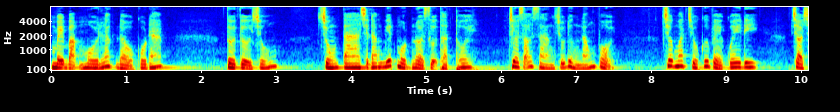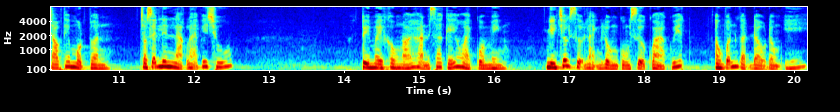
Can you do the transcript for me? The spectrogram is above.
Mây bặm môi lắc đầu cô đáp. Từ từ chú, Chúng ta chỉ đang biết một nửa sự thật thôi, Chưa rõ ràng chú đừng nóng vội. Trước mắt chú cứ về quê đi, Chờ cháu thêm một tuần, Cháu sẽ liên lạc lại với chú. Tuy mây không nói hẳn ra kế hoạch của mình nhưng trước sự lạnh lùng cùng sự quả quyết, Ông vẫn gật đầu đồng ý.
